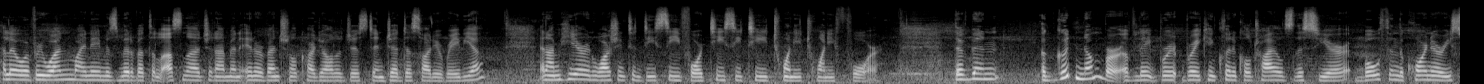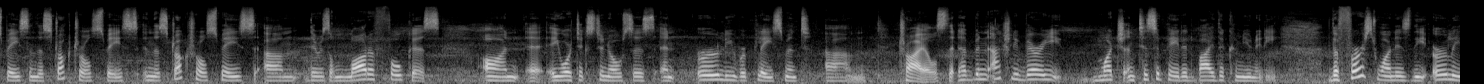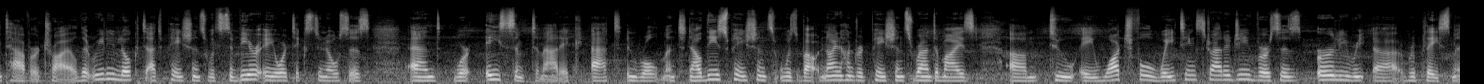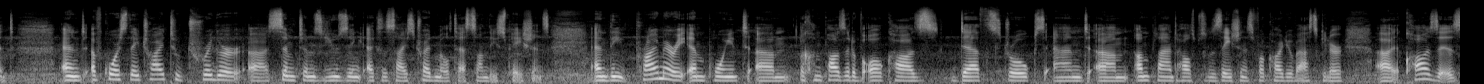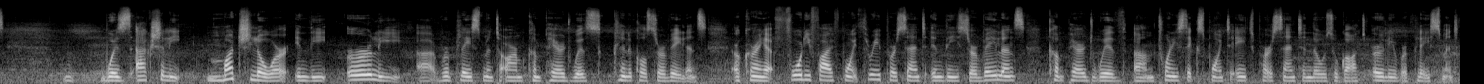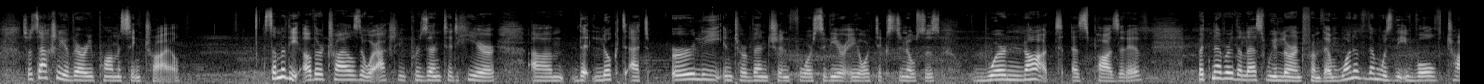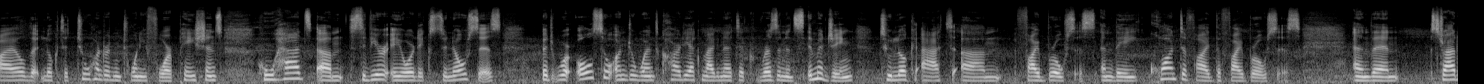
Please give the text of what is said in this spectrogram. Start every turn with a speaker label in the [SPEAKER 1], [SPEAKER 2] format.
[SPEAKER 1] Hello everyone, my name is Mirvat Alasnag and I'm an interventional cardiologist in Jeddah, Saudi Arabia. And I'm here in Washington, D.C. for TCT 2024. There have been a good number of late-breaking clinical trials this year, both in the coronary space and the structural space. In the structural space, um, there is a lot of focus on uh, aortic stenosis and early replacement um, trials that have been actually very much anticipated by the community. The first one is the early TAVR trial that really looked at patients with severe aortic stenosis and were asymptomatic at enrollment. Now these patients was about 900 patients randomized um, to a watchful waiting strategy versus early re, uh, replacement. And of course they tried to trigger uh, symptoms using exercise treadmill tests on these patients. And the primary endpoint, um, a composite of all-cause death, strokes, and um, unplanned hospitalizations for cardiovascular uh, causes was actually much lower in the early uh, replacement arm compared with clinical surveillance, occurring at 45.3% in the surveillance compared with 26.8% um, in those who got early replacement. So it's actually a very promising trial. Some of the other trials that were actually presented here um, that looked at early intervention for severe aortic stenosis were not as positive but nevertheless we learned from them. One of them was the EVOLVED trial that looked at 224 patients who had um, severe aortic stenosis but were also underwent cardiac magnetic resonance imaging to look at um, fibrosis and they quantified the fibrosis and then uh,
